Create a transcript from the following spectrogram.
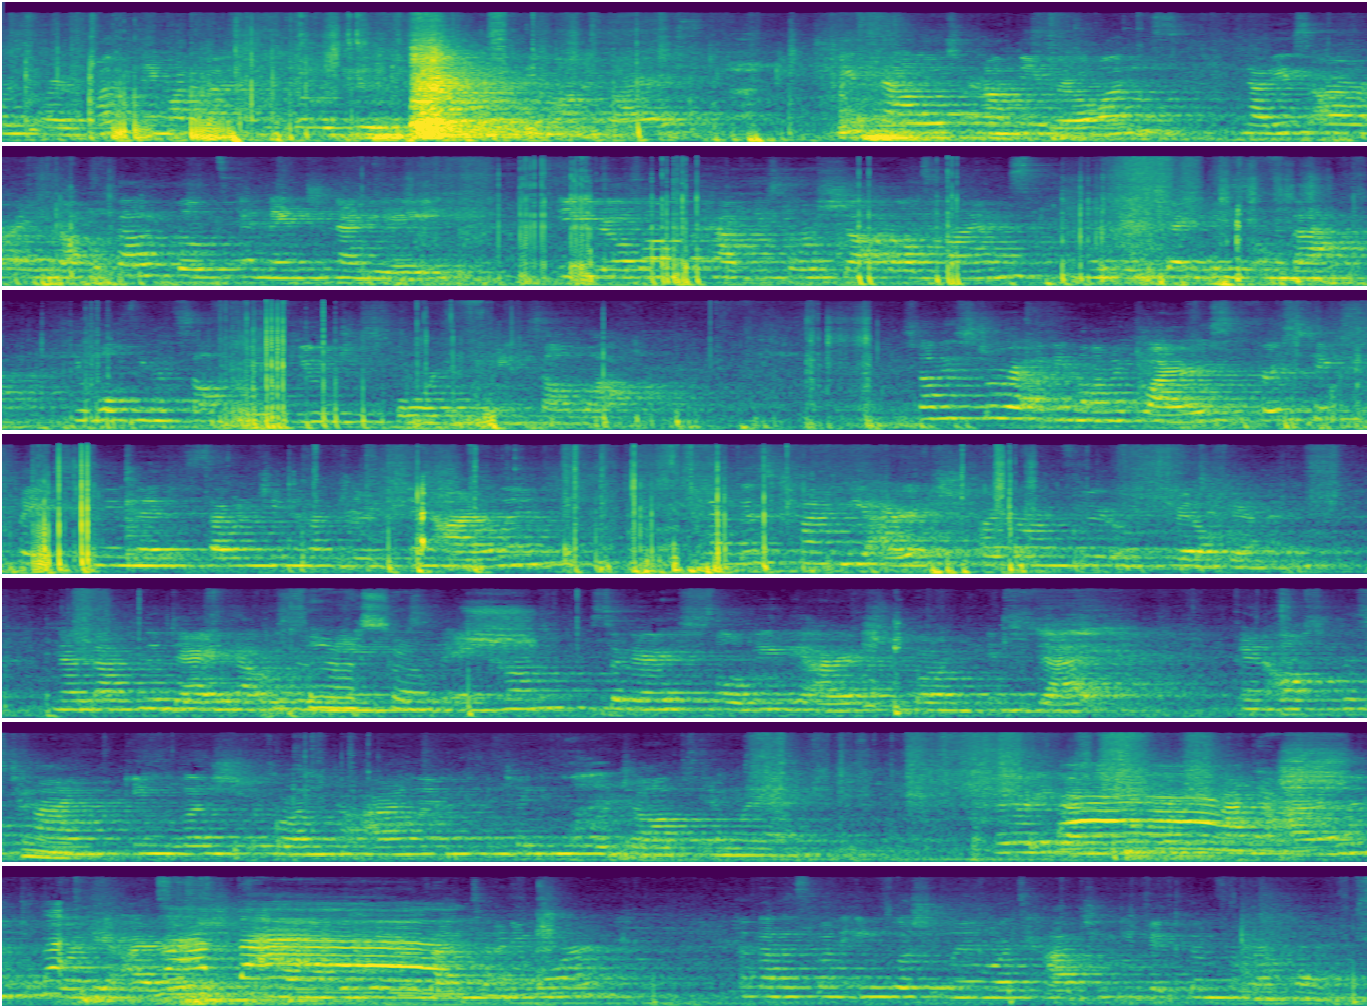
These are not the real ones. Now these are a built in 1998. The real ones would have these doors shut at all times, and a staircase on the back. The whole thing itself is huge, is forward and paint cell black. So the story of the Maguires first takes place in the mid 1700s in Ireland. And at this time, the Irish are going through a potato famine. Now back in the day, that was the main source of income. So very slowly, the Irish were going into debt. And also this hmm. time, English were going to Ireland and taking over jobs and land. They were eventually going back to Ireland, where the Irish no longer pay their rent anymore. And that is when English landlords had to evict them from their homes.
